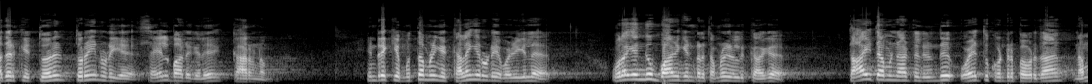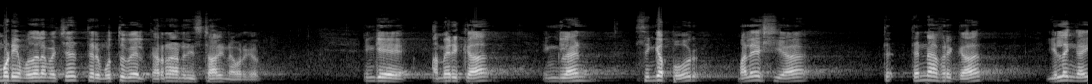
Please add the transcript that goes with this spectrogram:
அதற்கு துறையினுடைய செயல்பாடுகளே காரணம். இன்றைக்கு முத்தமிழர் கலைஞருடைய வழியில உலகெங்கும் வாழ்கின்ற தமிழர்களுக்காக தாய் தமிழ்நாட்டிலிருந்து உழைத்துக் கொண்டிருப்பவர் தான் நம்முடைய முதலமைச்சர் திரு முத்துவேல் கருணாநிதி ஸ்டாலின் அவர்கள். இங்கே அமெரிக்கா இங்கிலாந்து சிங்கப்பூர் மலேசியா தெ- தென்னாப்பிரிக்கா இலங்கை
